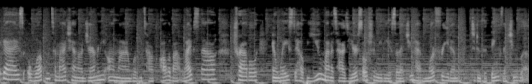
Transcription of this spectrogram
guys, welcome to my channel Jermany Online, where we talk all about lifestyle, travel, and ways to help you monetize your social media so that you have more freedom to do the things that you love.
